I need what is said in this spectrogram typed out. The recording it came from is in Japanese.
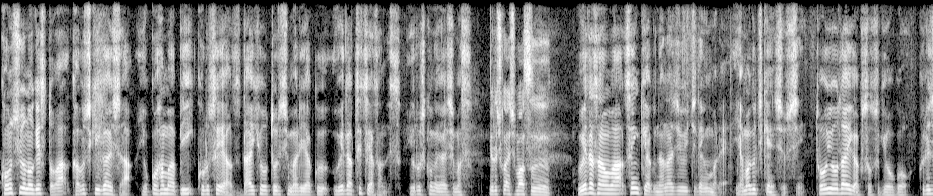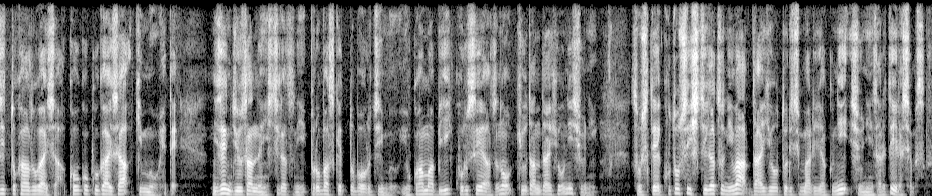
今週のゲストは株式会社横浜ビーコルセアーズ代表取締役上田哲也さんです。よろしくお願いします。よろしくお願いします。上田さんは1971年生まれ山口県出身東洋大学卒業後クレジットカード会社広告会社勤務を経て2013年7月にプロバスケットボールチーム横浜ビーコルセアーズの球団代表に就任そして今年7月には代表取締役に就任されていらっしゃいます、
